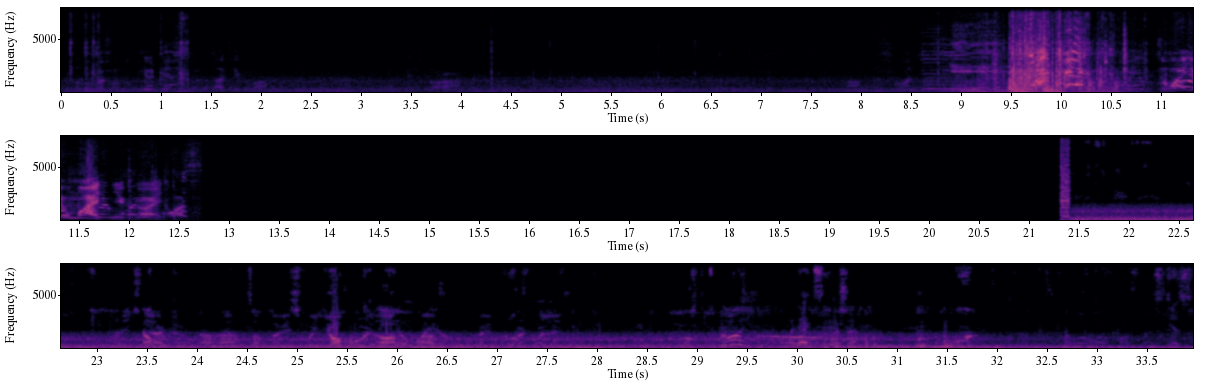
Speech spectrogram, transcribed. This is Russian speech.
Ты думаешь, он тут кирпич что ли? Да, фиг вам. Кирпич дорого. А, шо он? Твою мать, нехай! Ага, зато весь выебывает, а, придурок, блядь. Ой, блядь, Сережа. Бух. Пиздец.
